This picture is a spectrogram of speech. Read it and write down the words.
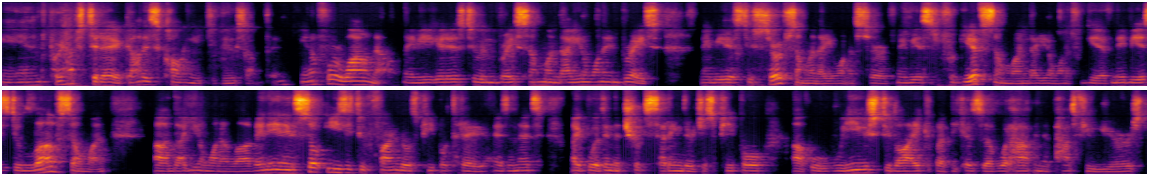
And perhaps today, God is calling you to do something, you know, for a while now. Maybe it is to embrace someone that you don't want to embrace. Maybe it is to serve someone that you want to serve. Maybe it's to forgive someone that you don't want to forgive. Maybe it's to love someone um, that you don't want to love. And, and, it's so easy to find those people today, isn't it? Like within the church setting, they're just people uh, who we used to like, but because of what happened in the past few years,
